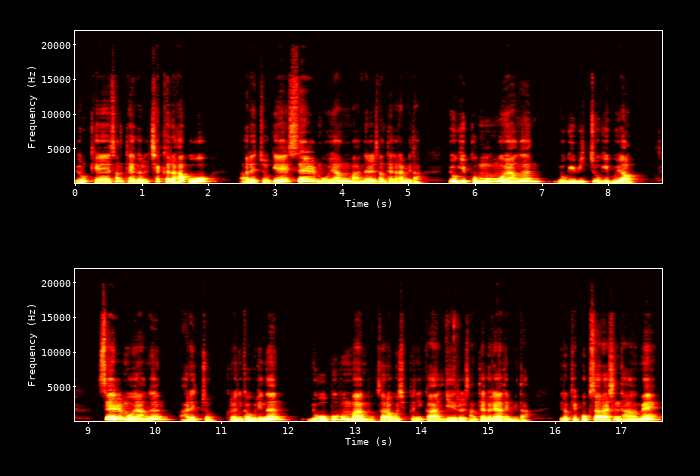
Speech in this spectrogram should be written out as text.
이렇게 선택을 체크를 하고 아래쪽에 셀 모양만을 선택을 합니다. 여기 본문 모양은 여기 위쪽이고요. 셀 모양은 아래쪽. 그러니까 우리는 이 부분만 복사를 하고 싶으니까 얘를 선택을 해야 됩니다. 이렇게 복사를 하신 다음에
